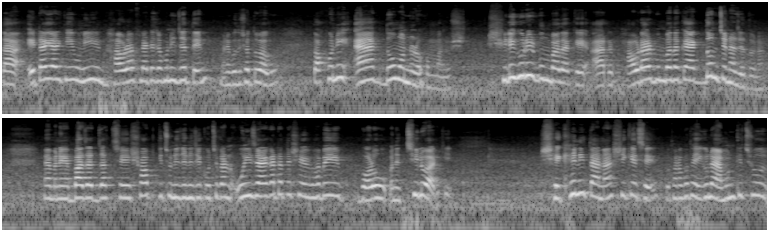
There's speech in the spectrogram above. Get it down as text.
তা এটাই আর কি উনি হাওড়া ফ্ল্যাটে যখনই যেতেন মানে বোধিসত্ত্ববাবু তখনই একদম অন্যরকম মানুষ। শিলিগুড়ির বুম্বাদাকে আর হাওড়ার বুম্বাদাকে একদম চেনা যেত না। হ্যাঁ মানে বাজার যাচ্ছে সব কিছু নিজে নিজে করছে, কারণ ওই জায়গাটাতে সে ওইভাবেই বড় মানে ছিল আর কি। শেখেনি তা না, শিখেছে, কোথাও না কোথাও এগুলো এমন কিছু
